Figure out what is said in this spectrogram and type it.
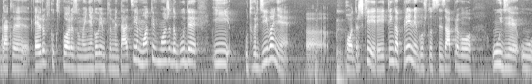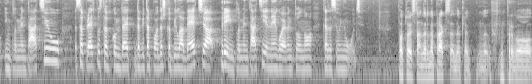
dakle, evropskog sporazuma i njegove implementacije motiv može da bude i utvrđivanje podrške i rejtinga pre nego što se zapravo uđe u implementaciju sa pretpostavkom da, da bi ta podrška bila veća pre implementacije nego eventualno kada se u nju uđe? Pa to je standardna praksa. Dakle, prvo,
